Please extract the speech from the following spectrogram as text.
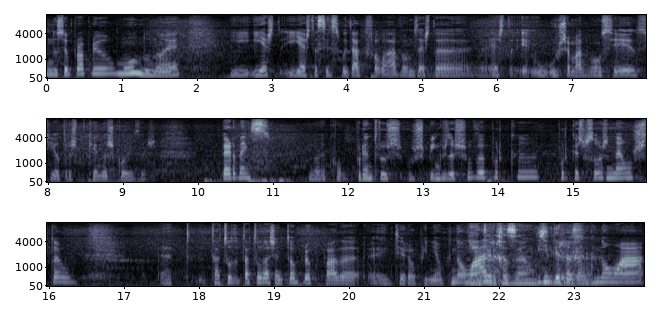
no, seu próprio mundo, não é? E, e, este, e esta sensibilidade que falávamos, esta, esta, o, o chamado bom senso e outras pequenas coisas, perdem-se é? por entre os, os pingos da chuva porque, porque as pessoas não estão está, tudo, está toda a gente tão preocupada em ter opinião que não e há. Em ter razão. E em ter razão, que não há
